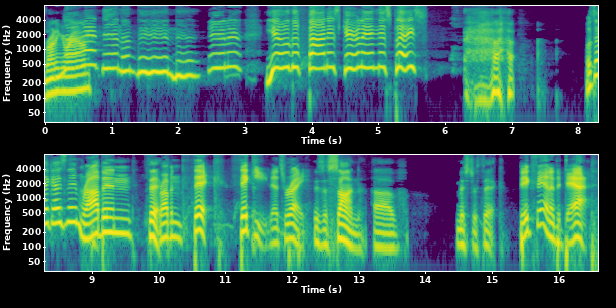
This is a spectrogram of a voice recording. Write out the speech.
running around. You're the finest girl in this place. What's that guy's name? Robin. Thicke Robin Thicke. Thicky. That's right. is the son of Mr. Thicke. Big fan of the dad.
